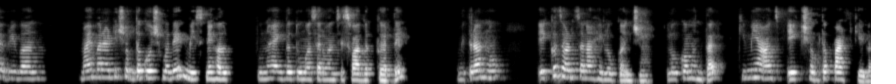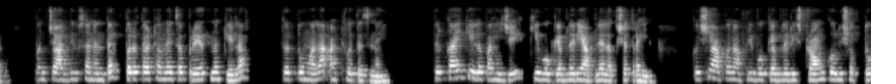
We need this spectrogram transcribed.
एव्हरीवन माय मराठी शब्दकोशमध्ये मी स्नेहल पुन्हा एकदा तुम्हा सर्वांचे स्वागत करते. मित्रांनो एकच अडचण आहे लोकांची. लोक म्हणतात की मी आज एक शब्द पाठ केला पण चार दिवसानंतर परत आठवण्याचा प्रयत्न केला तर तो मला आठवतच नाही. तर काय केलं पाहिजे की वोकॅबलरी आपल्या लक्षात राहील? कशी आपण आपली वोकॅबलरी स्ट्रॉंग करू शकतो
